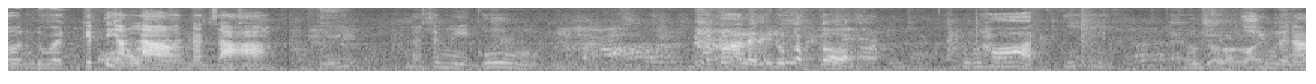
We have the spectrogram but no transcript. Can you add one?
ต้นด้วยก๋วยเตี๋ยวลาดนะจ๊ะเฮ้ยน่าจะมีกุ้ง แล้วก็อะไรไม่รู้กับกรอบๆกุ้งทอด นี่ เดี๋ยวอร่อย ชิมเลยนะ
